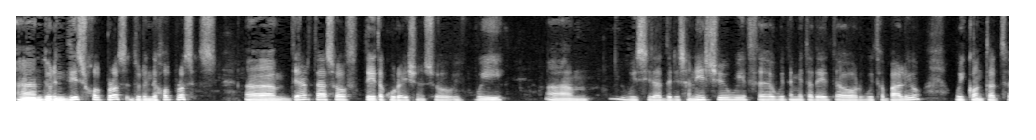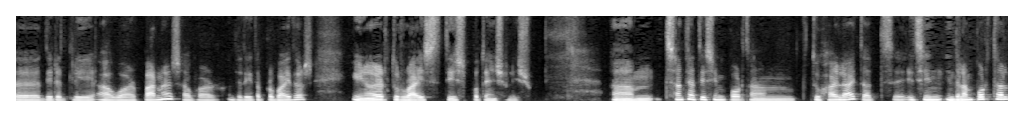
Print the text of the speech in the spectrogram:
And during this whole process, during the whole process, um, there are tasks of data curation. So if we um, we see that there is an issue with uh, with the metadata or with a value, we contact uh, directly our partners, our the data providers, in order to raise this potential issue. Um, something that is important to highlight that uh, it's in, in the Land Portal,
